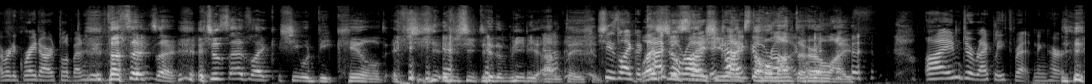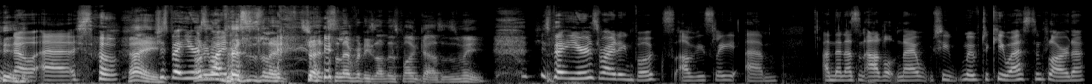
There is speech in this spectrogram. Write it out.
I read a great article about it. That sounds sorry. It just sounds like she would be killed if she if she did a media adaptation. She's like, "It let's just say she likes to hold wrong." on to her life. I'm directly threatening her. no, uh, so Hey, she spent years only one writing. person cele- celebrities on this podcast is me. she spent years writing books, obviously. Um, and then as an adult now, she moved to Key West in Florida,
